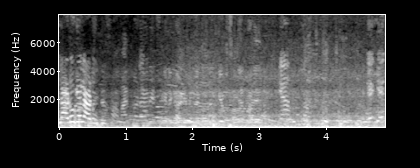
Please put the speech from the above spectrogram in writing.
लाडू घे लाडू. एक एक.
